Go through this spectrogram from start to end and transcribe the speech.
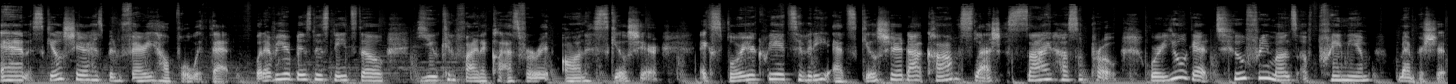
And Skillshare has been very helpful with that. Whatever your business needs, though, you can find a class for it on Skillshare. Explore your creativity at Skillshare.com slash side hustle pro, where you'll get two free months of premium membership.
